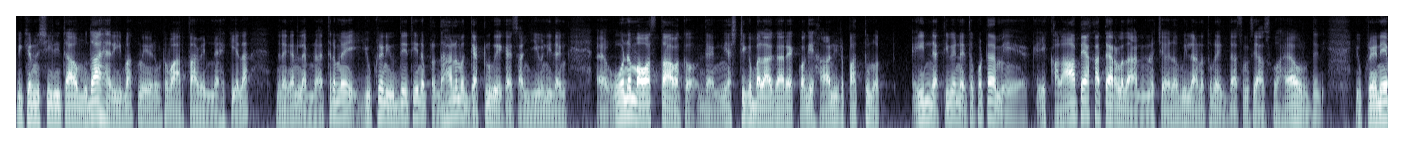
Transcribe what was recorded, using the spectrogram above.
විකිරණශීලීතාව මුදා හැරීමක් මේ වෙනකොට වාර්තා වෙන්නේ නැහැ කියලා දැනගන්න ලැබෙනවා. ඇත්තටම යුක්‍රේන යුද්ධයේ තියෙන ප්‍රධානම ගැටලුව ඒකයි සංජීවනි දැන් ඕනම අවස්ථාවක දැන් න්‍යෂ්ටික බලාගාරයක් වගේ හානිට පත් වුණොත් එයින් නැතිවෙන එතකොට මේ ඒ කලාපයක් අතඇරලා දාන්න චර්නොබිල් අනතුර 1986 අවුරුද්දේදී යුක්‍රේනයේ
